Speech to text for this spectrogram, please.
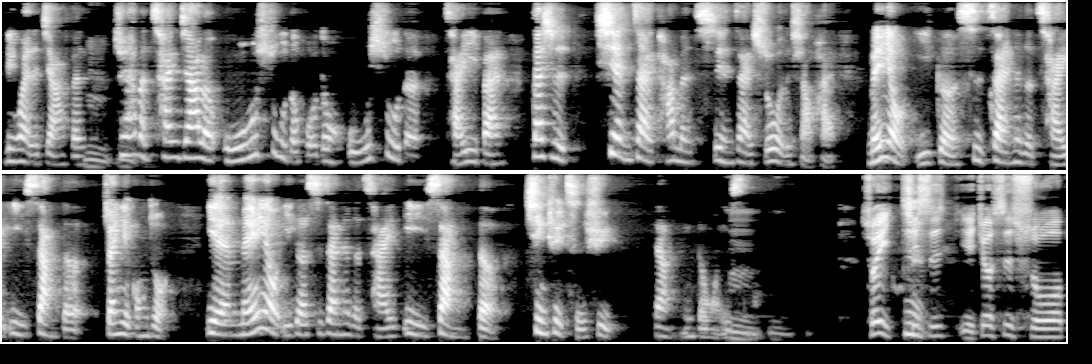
另外的加分。嗯，所以他们参加了无数的活动，无数的才艺班，但是现在他们现在所有的小孩没有一个是在那个才艺上的专业工作。也没有一个是在那个才艺上的兴趣持续，这样你懂我意思吗？嗯嗯。所以其实也就是说，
